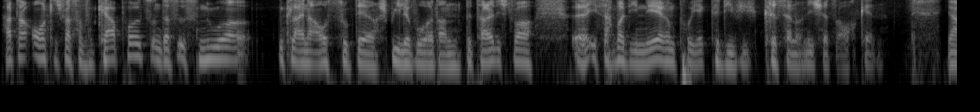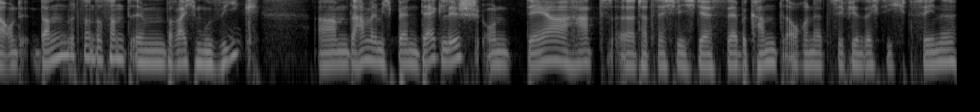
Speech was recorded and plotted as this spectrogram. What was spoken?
hat da ordentlich was auf dem Kerbholz und das ist nur ein kleiner Auszug der Spiele, wo er dann beteiligt war. Äh, ich sag mal, die näheren Projekte, die Christian und ich jetzt auch kennen. Ja, und dann wird es interessant im Bereich Musik. Ähm, da haben wir nämlich Ben Daglish und der hat äh, tatsächlich, der ist sehr bekannt auch in der C64-Szene.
